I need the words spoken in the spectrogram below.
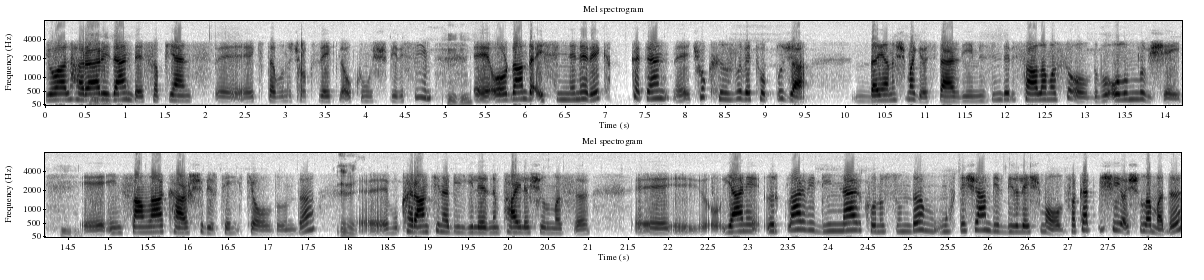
Yuval Harari'den de Sapiens e, kitabını çok zevkle okumuş birisiyim. Hı hı. E, oradan da esinlenerek hakikaten e, çok hızlı ve topluca dayanışma gösterdiğimizin de bir sağlaması oldu. Bu olumlu bir şey. Hı hı. E, insanlığa karşı bir tehlike olduğunda evet. e, bu karantina bilgilerinin paylaşılması, e, yani ırklar ve dinler konusunda muhteşem bir birleşme oldu. Fakat bir şey aşılamadı.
